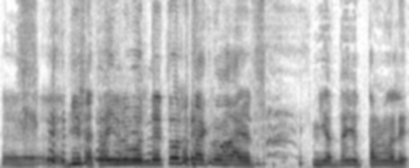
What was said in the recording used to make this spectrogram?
Миша, твои животные тоже так ругаются. Не отдают пароли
